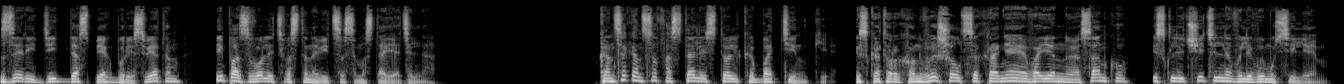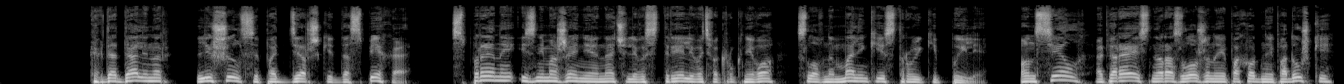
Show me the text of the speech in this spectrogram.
зарядить доспех буресветом и позволить восстановиться самостоятельно. В конце концов остались только ботинки, из которых он вышел, сохраняя военную осанку исключительно волевым усилием. Когда Далинор лишился поддержки доспеха, спрены изнеможения начали выстреливать вокруг него, словно маленькие струйки пыли. Он сел, опираясь на разложенные походные подушки,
